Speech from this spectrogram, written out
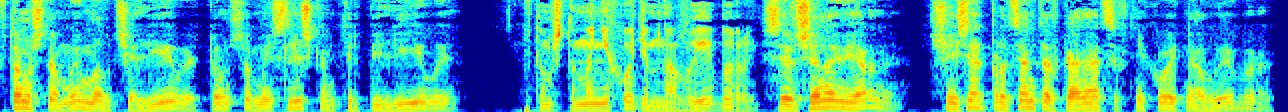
в том, что мы молчаливы, в том, что мы слишком терпеливы. В том, что мы не ходим на выборы. Совершенно верно. 60% канадцев не ходят на выборы.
